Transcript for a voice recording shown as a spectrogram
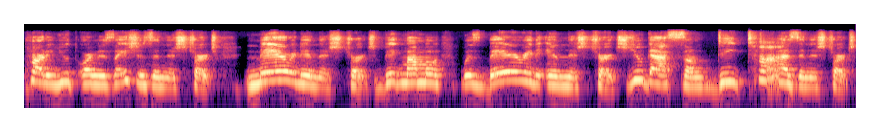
part of youth organizations in this church, married in this church. Big Mama was buried in this church. You got some deep ties in this church.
